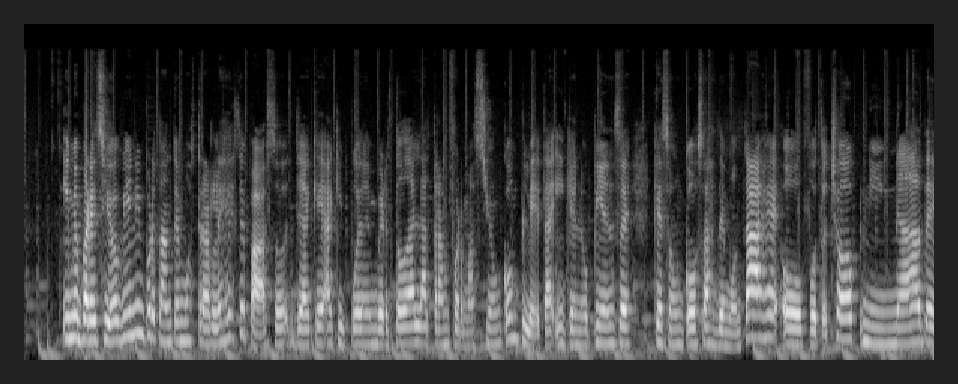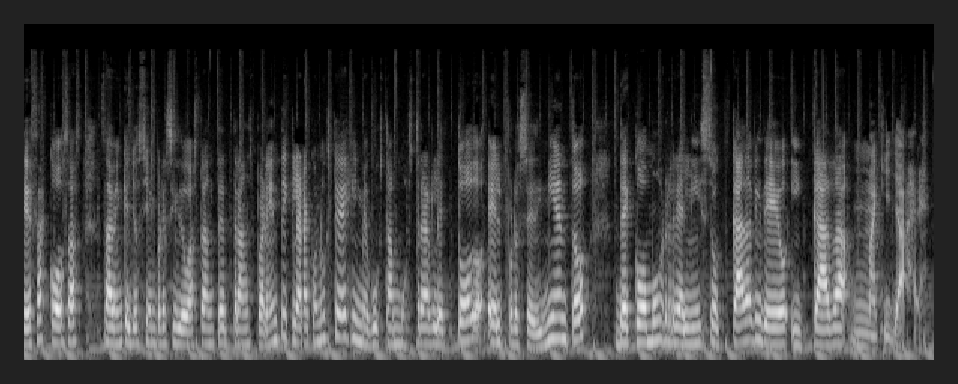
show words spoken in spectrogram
Y me pareció bien importante mostrarles este paso, ya que aquí pueden ver toda la transformación completa y que no piense que son cosas de montaje o Photoshop ni nada de esas cosas. Saben que yo siempre he sido bastante transparente y clara con ustedes y me gusta mostrarle todo el procedimiento de cómo realizo cada video y cada maquillaje.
